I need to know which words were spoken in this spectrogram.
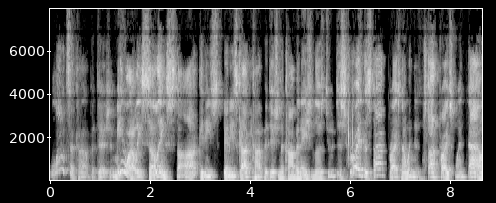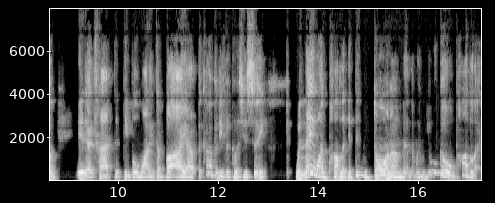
lots of competition. Meanwhile, he's selling stock and he's and he's got competition. The combination of those two destroyed the stock price. Now, when the stock price went down, it attracted people wanting to buy out the company because you see, when they went public, it didn't dawn on them that when you go public,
